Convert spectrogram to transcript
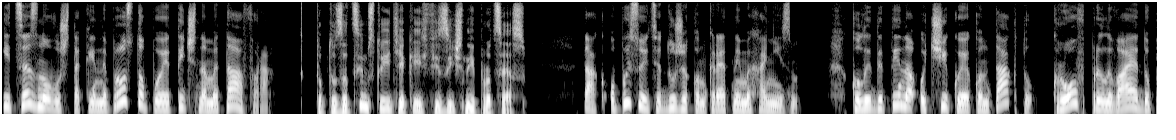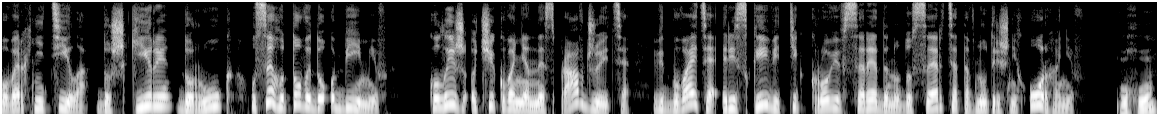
І це, знову ж таки, не просто поетична метафора. Тобто за цим стоїть якийсь фізичний процес. Так, описується дуже конкретний механізм. Коли дитина очікує контакту, кров приливає до поверхні тіла, до шкіри, до рук, усе готове до обіймів. Коли ж очікування не справджується, відбувається різкий відтік крові всередину до серця та внутрішніх органів. Ого.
